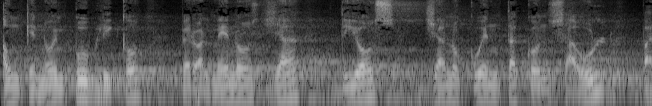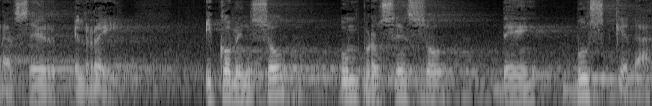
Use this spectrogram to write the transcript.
aunque no en público, pero al menos ya Dios ya no cuenta con Saúl para ser el rey. Y comenzó un proceso de búsqueda.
